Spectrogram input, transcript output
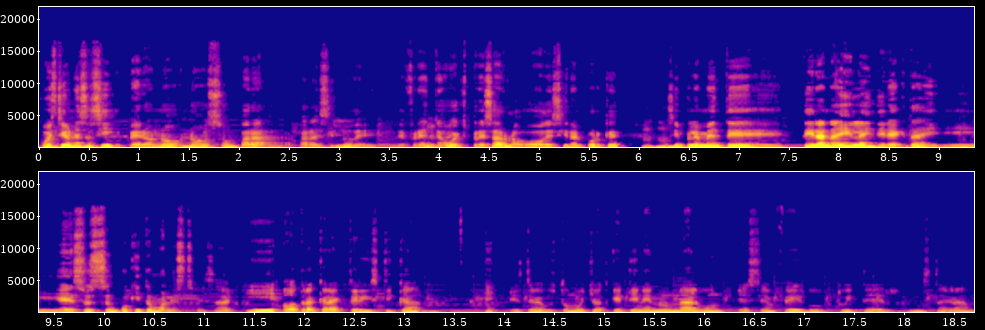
Cuestiones así, pero no, no son para, para decirlo de, frente o expresarlo o decir el por qué. Simplemente tiran ahí la indirecta y, eso es un poquito molesto. Exacto. Y otra característica este me gustó mucho, que tienen un álbum, ya sea en Facebook, Twitter, Instagram,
